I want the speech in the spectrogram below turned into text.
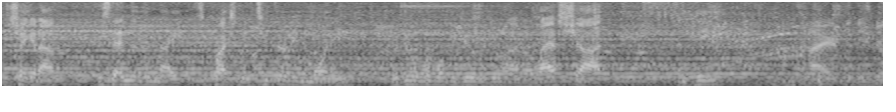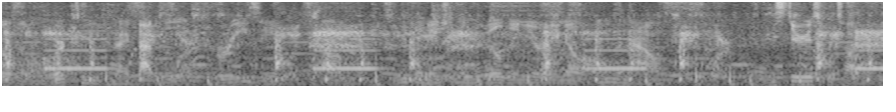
So check it out. It's the end of the night. It's approximately 2:30 in the morning. We're doing what we do. We're doing our last shot. MP, I'm tired, but these girls have work to me tonight. Absolutely crazy. Um, Nikko Nation in the building, you already know, in the now. Mysterious photography.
